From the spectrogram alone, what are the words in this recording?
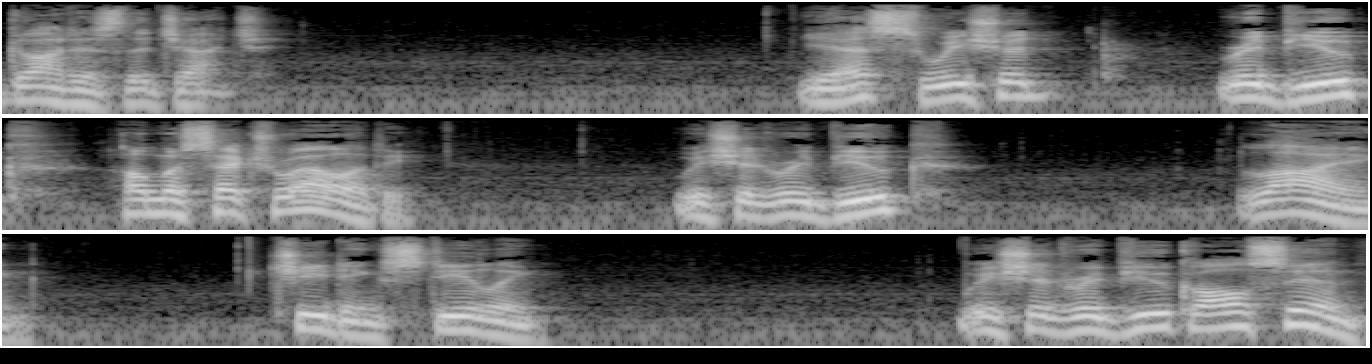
God is the judge. Yes, we should rebuke homosexuality. We should rebuke lying, cheating, stealing. We should rebuke all sin.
